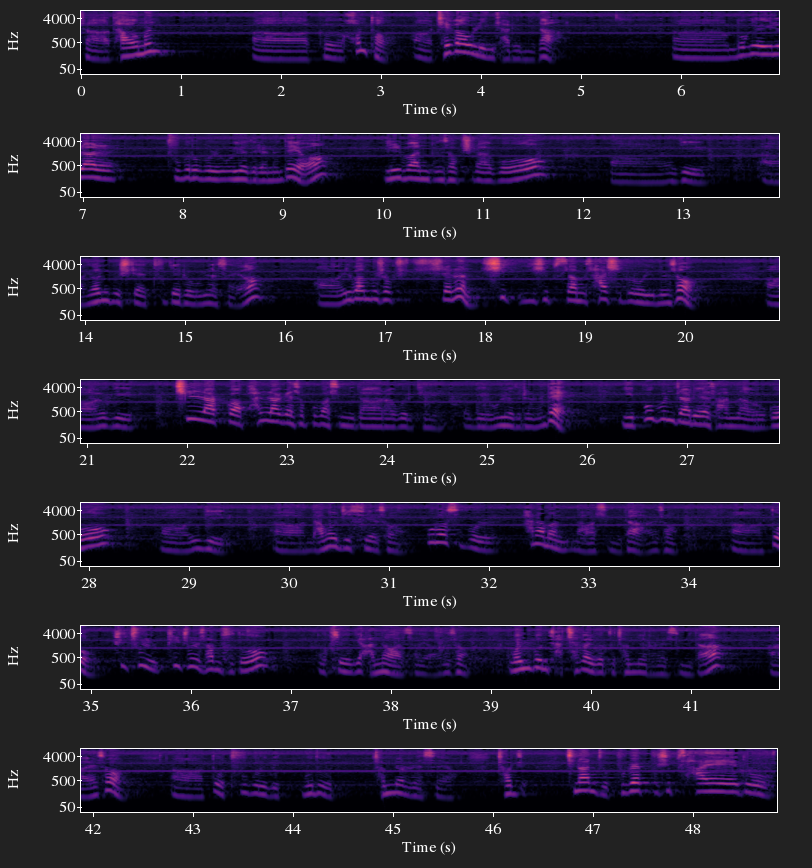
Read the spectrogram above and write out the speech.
자, 다음은 어, 그 헌터 어, 제가 올린 자료입니다. 어, 목요일 날 두 그룹을 올려드렸는데요. 일반 분석실하고 어, 여기 어, 연구실에 두 개를 올렸어요. 어, 일반 분석실에는 10, 23, 40을 올리면서 어, 여기 7락과 8락에서 뽑았습니다 라고 이렇게 여기 올려드렸는데 이 뽑은 자리에서 안 나오고 어, 여기 어, 나머지 수에서 보너스 볼 하나만 나왔습니다. 그래서 어, 또 필출 필출 삼수도 역시 여기 안 나왔어요. 그래서 원본 자체가 이것도 전멸을 했습니다. 아, 해서 어, 또두 그룹이 모두 전멸을 했어요. 저, 지난주 994회에도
